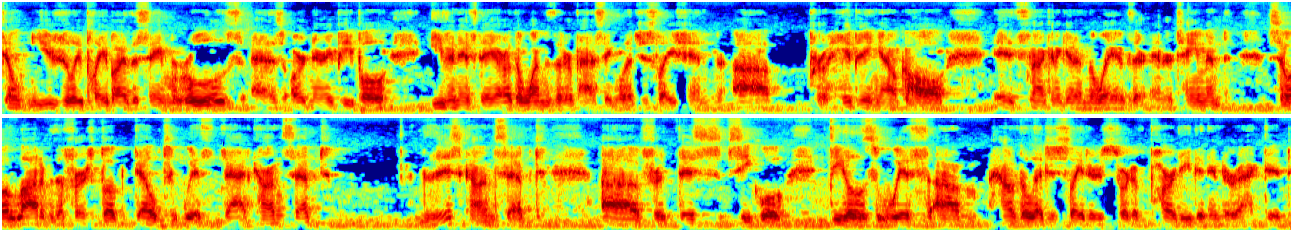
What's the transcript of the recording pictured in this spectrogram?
don't usually play by the same rules as ordinary people, even if they are the ones that are passing legislation uh, prohibiting alcohol, it's not going to get in the way of their entertainment. So a lot of the first book dealt with that concept. This concept uh, for this sequel deals with um, how the legislators sort of partied and interacted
